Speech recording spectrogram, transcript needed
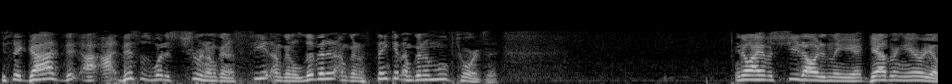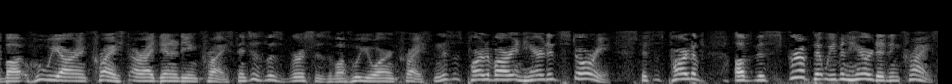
You say, God, th- I, I, this is what is true, and I'm going to see it, I'm going to live in it, I'm going to think it, I'm going to move towards it. You know, I have a sheet out in the uh, gathering area about who we are in Christ, our identity in Christ. And just lists verses about who you are in Christ. And this is part of our inherited story. This is part of, of the script that we've inherited in Christ.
